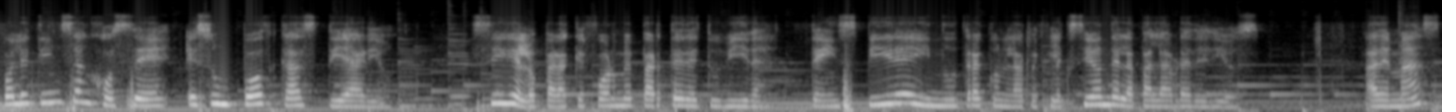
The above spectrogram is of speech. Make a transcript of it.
Boletín San José es un podcast diario. Síguelo para que forme parte de tu vida, te inspire y nutra con la reflexión de la palabra de Dios. Además,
